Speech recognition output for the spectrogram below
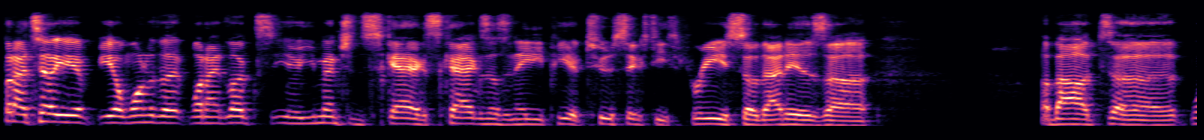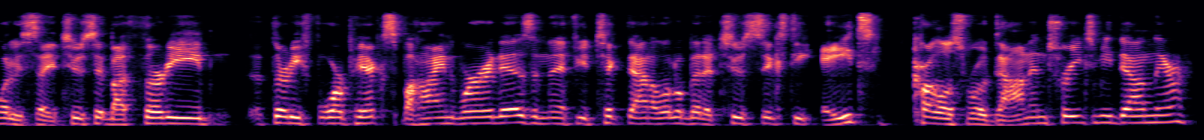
But I tell you, you know, one of the when I look, you know, you mentioned Skaggs. Skaggs has an ADP of 263, so that is uh about uh what do you say, two about 30 34 picks behind where it is. And then if you tick down a little bit at 268, Carlos Rodon intrigues me down there.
